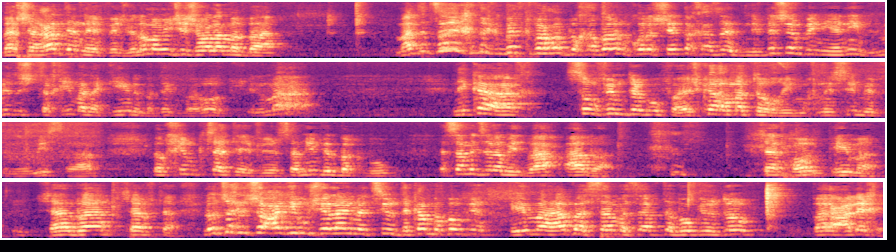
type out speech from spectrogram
בהשארת הנפש ולא מאמין שיש עולם הבא, מה אתה צריך את בית קברות? לא חבל על כל השטח הזה, נבנה שם בניינים, נבנה איזה שטחים ענקיים לבתי קברות, בשביל מה? ניקח, שורפים את הגופה, יש קרמטורים, מכניסים בפנים, נשרף, לוקחים קצת אפר, שמים בבקבוק, אתה שם את זה במטבח, אבא. חול, אמא. סבא, סבתא. לא צריך לנסוע עד ירושלים לציון, אתה קם בבוקר, אמא, אבא, סבא, סבתא, בוקר טוב, פרה עליכם.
